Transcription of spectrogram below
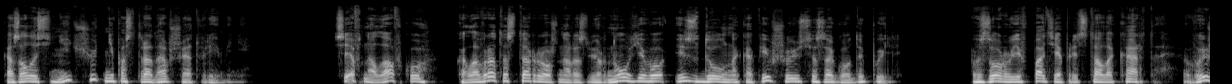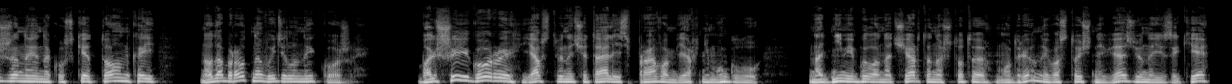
казалось, ничуть не пострадавший от времени. Сев на лавку, Калаврат осторожно развернул его и сдул накопившуюся за годы пыль. Взору Евпатия предстала карта, выжженная на куске тонкой, но добротно выделанной кожи. Большие горы явственно читались в правом верхнем углу. Над ними было начертано что-то мудреной восточной вязью на языке,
